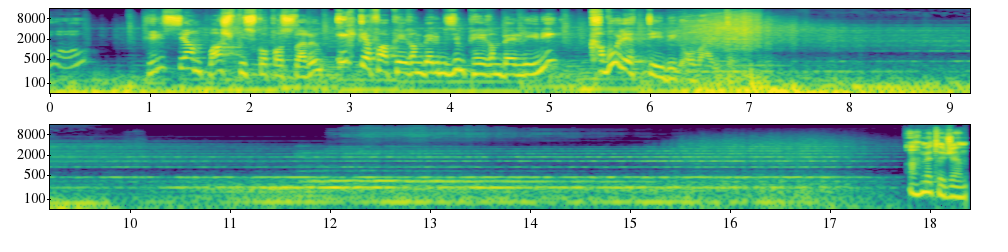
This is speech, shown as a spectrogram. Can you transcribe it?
Bu Hristiyan başpiskoposların ilk defa peygamberimizin peygamberliğini kabul ettiği bir olaydı. Ahmet Hocam,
